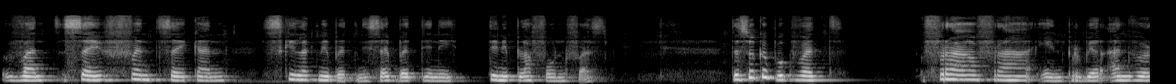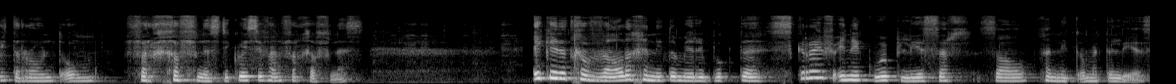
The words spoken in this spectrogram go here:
want sy vind sy kan skielik nie bid nie sy bid teen die teen die plafon vas. Dis ook 'n boek wat vra vra en probeer antwoord rondom vergifnis, die kwessie van vergifnis. Ek het dit geweldig geniet om hierdie boek te skryf en ek hoop lesers sal geniet om dit te lees.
